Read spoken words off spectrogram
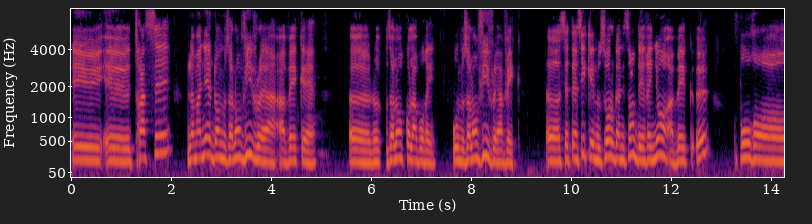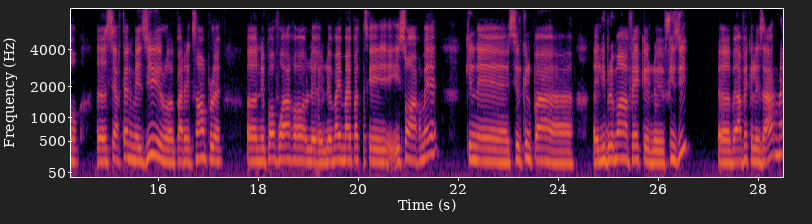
et, et, tracer la manière dont nous allons vivre avec, euh, nous allons collaborer ou nous allons vivre avec. Euh, c'est ainsi que nous organisons des réunions avec eux pour certaines mesures, par exemple, ne pas voir le, le parce qu'ils sont armés qu'ils ne circulent pas euh, librement avec le fusil, euh, avec les armes.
